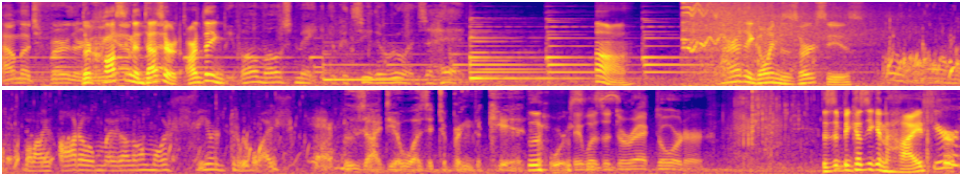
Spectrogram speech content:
how much further? they're crossing the have desert, aren't they? We've almost made it. You can see the ruins ahead. Huh. Why are they going to Xerxes? My automail almost seared through my skin. Whose idea was it to bring the kid? The horse. It was a direct order. Is it because he can hide here?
